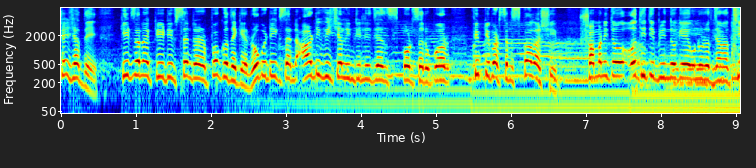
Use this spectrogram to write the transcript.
সেই সাথে কিডজানা ক্রিয়েটিভ সেন্টারের পক্ষ থেকে রোবোটিক্স অ্যান্ড আর্টিফিশিয়াল ইন্টেলিজেন্স কোর্সের উপর ফিফটি পার্সেন্ট স্কলারশিপ। সম্মানিত অতিথিবৃন্দকে অনুরোধ জানাচ্ছি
